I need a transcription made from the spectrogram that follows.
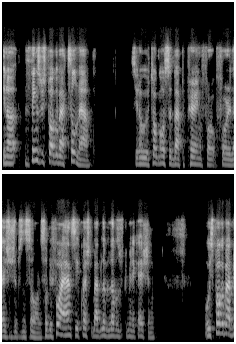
you know, the things we spoke about till now. So you know, we were talking also about preparing for for relationships and so on. So before I answer your question about levels of communication, we spoke about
